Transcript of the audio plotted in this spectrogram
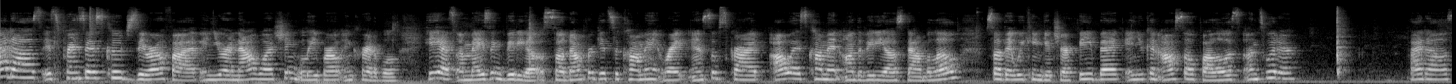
Hi dolls, it's Princess Kooch05 and you are now watching Libro Incredible. He has amazing videos, so don't forget to comment, rate, and subscribe. Always comment on the videos down below so that we can get your feedback and you can also follow us on Twitter. Bye dolls.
